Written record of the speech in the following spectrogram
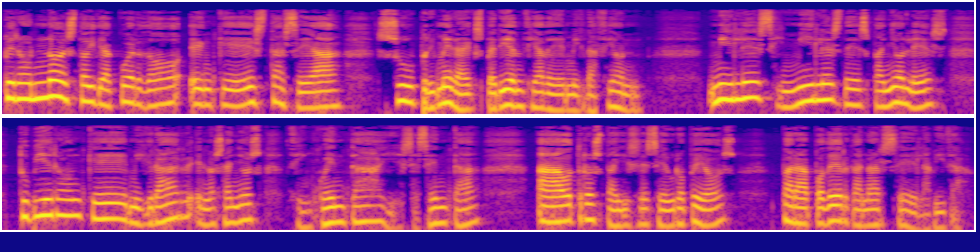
pero no estoy de acuerdo en que esta sea su primera experiencia de emigración. Miles y miles de españoles tuvieron que emigrar en los años 50 y 60 a otros países europeos para poder ganarse la vida.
